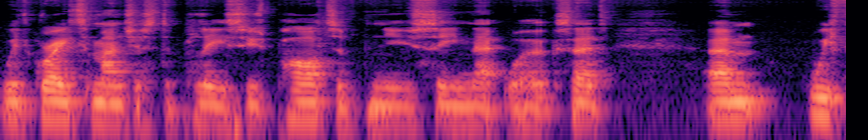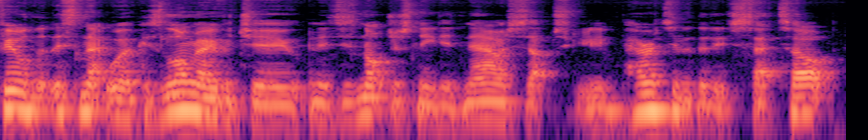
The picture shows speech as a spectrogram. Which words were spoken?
with Greater Manchester Police, who's part of the new SEEN network, said um, we feel that this network is long overdue and it is not just needed now, it is absolutely imperative that it's set up.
